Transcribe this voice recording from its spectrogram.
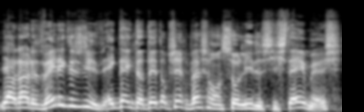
Ja, nou, dat weet ik dus niet. Ik denk dat dit op zich best wel een solide systeem is.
